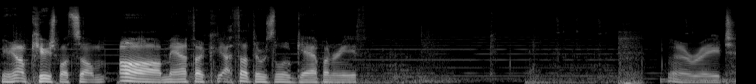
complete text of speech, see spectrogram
You know, I'm curious about something. Oh man, I thought I thought there was a little gap underneath. Alright.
